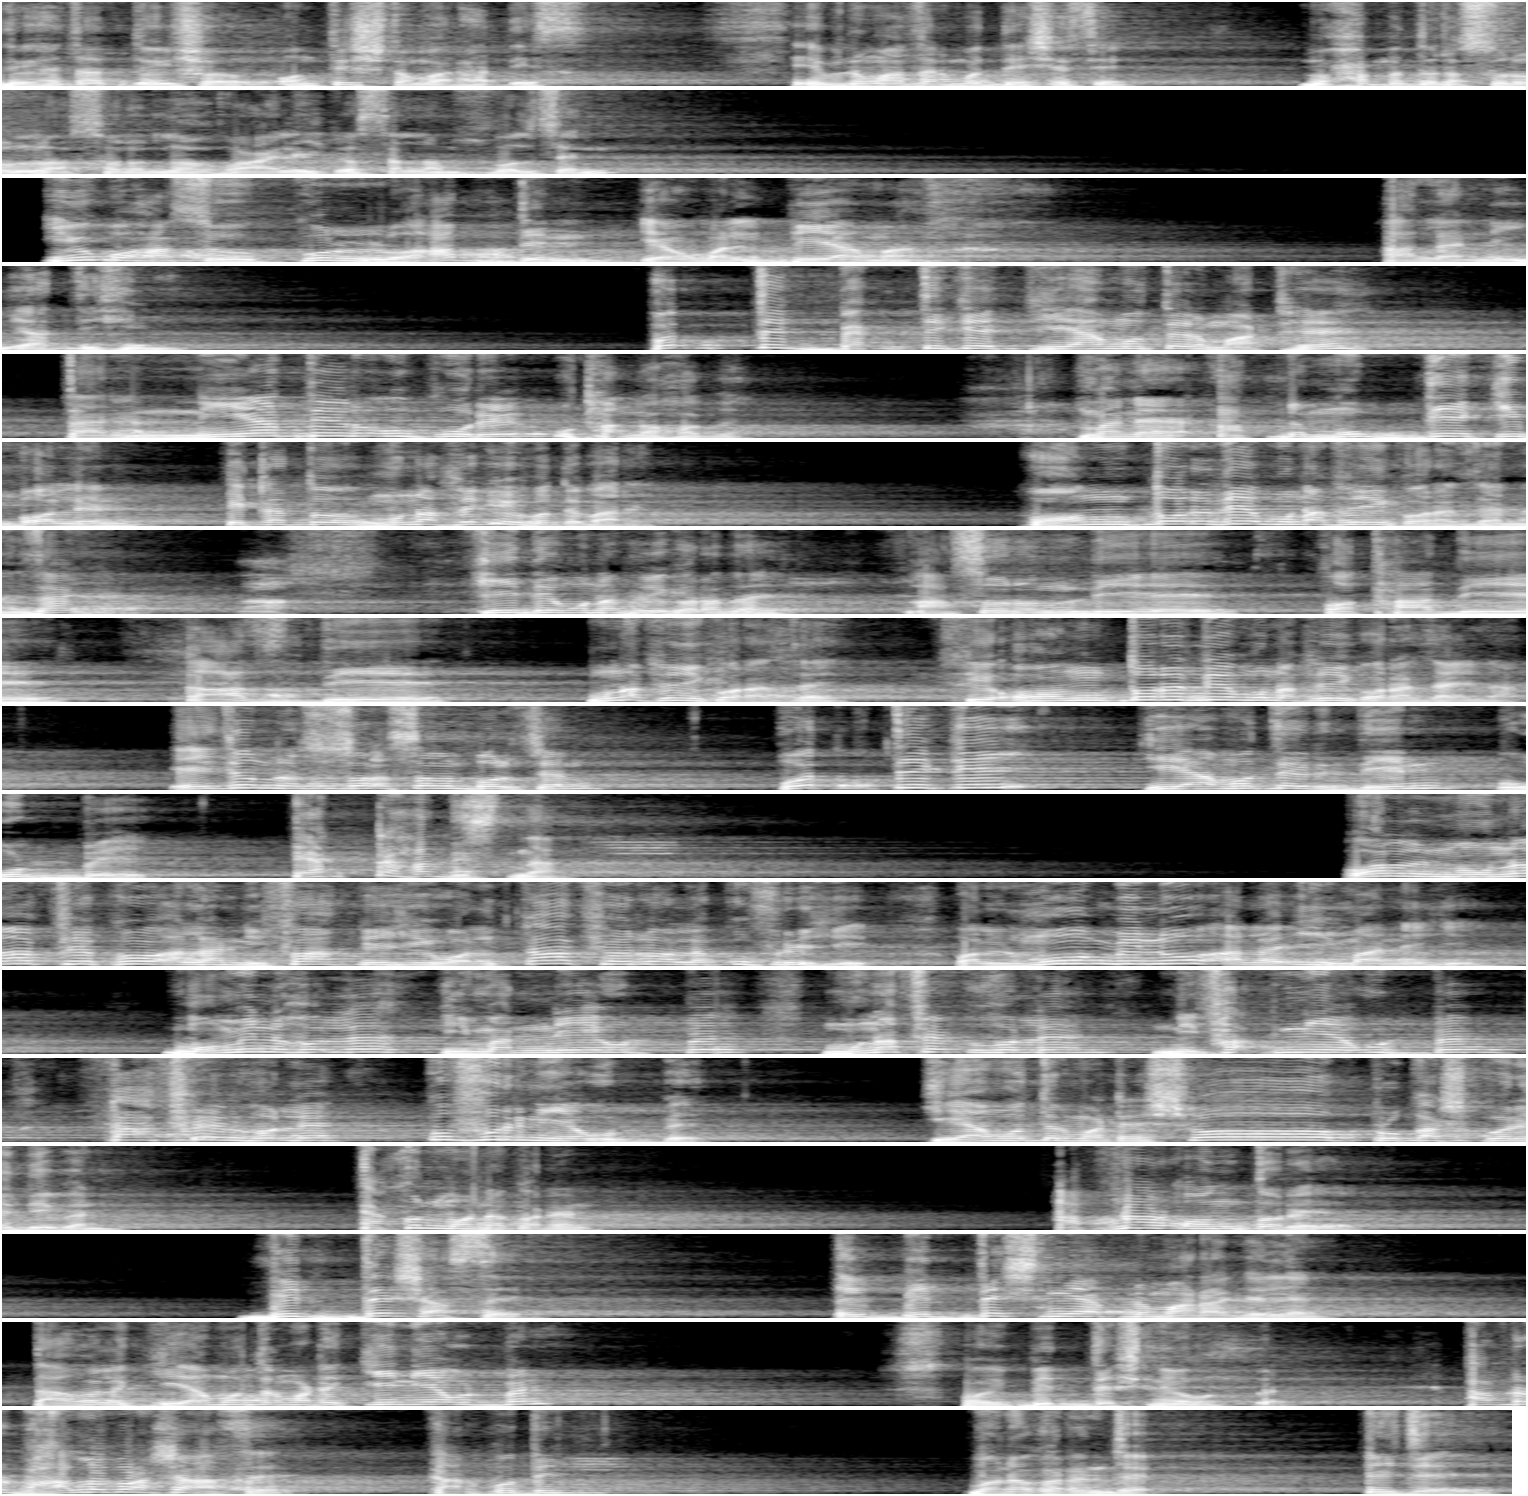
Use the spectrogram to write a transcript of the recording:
দুই হাজার দুইশো উনত্রিশ নম্বর হাদিস ইবনু মাজার মধ্যে এসেছে। মোহাম্মদ রসুল্লাহ সাল আলী সাল্লাম বলছেন, ইউবহাসু কুল্লু আবদিন ইয়াউমাল কিয়ামা আলা নিয়াতিহিম। প্রত্যেক ব্যক্তিকে কিয়ামতের মাঠে তার নিয়াতের উপরে উঠানো হবে। মানে আপনি মুখ দিয়ে কি বলেন, এটা তো মুনাফিকই হতে পারে। অন্তর দিয়ে মুনাফিকি করা যায় না যায়? কি দিয়ে মুনাফিকি করা যায়? আচরণ দিয়ে কথা দিয়ে কাজ দিয়ে মুনাফিকি করা যায়। কি অন্তরে দিয়ে মুনাফিকি করা যায় না। এই জন্য রসুলাম বলছেন প্রত্যেকেই কিয়ামতের দিন উঠবে। একটা হাদিস না। ওয়াল মুনাফিকু আলা নিফাকিহি ওয়াল কাফিরু আলা কুফরিহি ওয়াল মুমিনু আলা ঈমানিহি। মুমিন হলে ইমান নিয়ে উঠবে, মুনাফেক হলে নিফাক নিয়ে উঠবে, কাফের হলে কুফুর নিয়ে উঠবে। কিয়ামতের মাঠে সব প্রকাশ করে দিবেন। এখন মনে করেন, আপনার অন্তরে বিদ্বেষ আছে। এই বিদ্বেষ নিয়ে আপনি মারা গেলেন। তাহলে কিয়ামতের মাঠে কি নিয়ে উঠবেন? ওই বিদ্বেষ নিয়ে উঠবেন। আপনার ভালোবাসা আছে কার প্রতি? মনে করেন যে এই যে,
